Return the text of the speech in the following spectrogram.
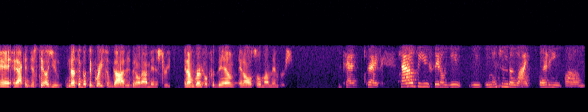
and, and I can just tell you, nothing but the grace of God has been on our ministry, and I'm grateful for them and also my members. Okay, great. How do you feel? You you, you mentioned the light, spreading um,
